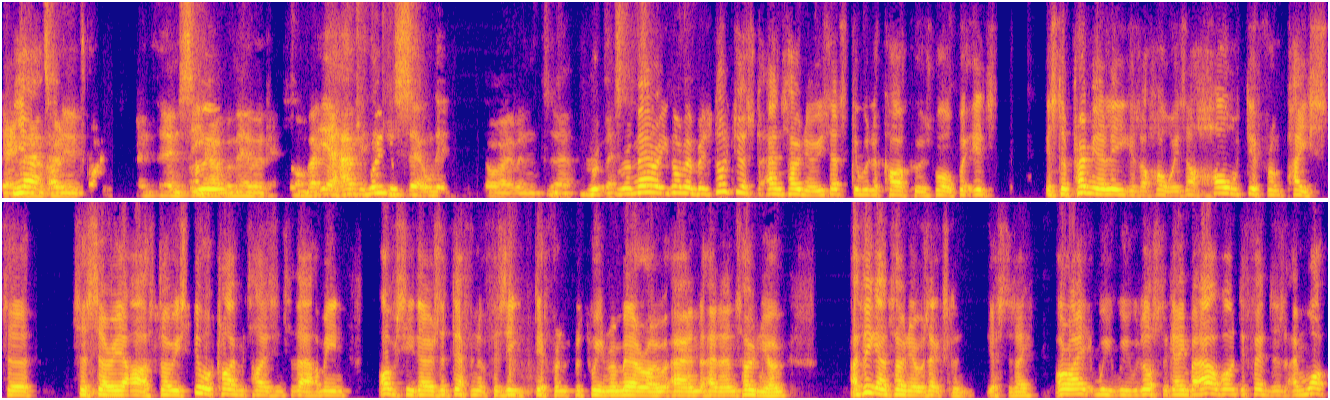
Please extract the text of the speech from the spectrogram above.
game. Yeah, Antonio I, and then see I mean, how Romero gets on. But yeah, how do you think he's settled in? And uh, Romero, you've got to remember, it's not just Antonio. He's had to deal with Lukaku as well, but it's it's the Premier League as a whole. It's a whole different pace to to Serie A. So he's still acclimatizing to that. I mean, obviously there is a definite physique difference between Romero and, and Antonio. I think Antonio was excellent yesterday. All right, we, we lost the game, but out of our defenders, and what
